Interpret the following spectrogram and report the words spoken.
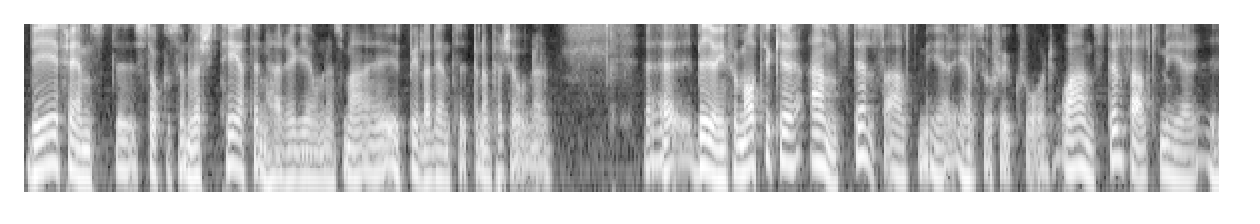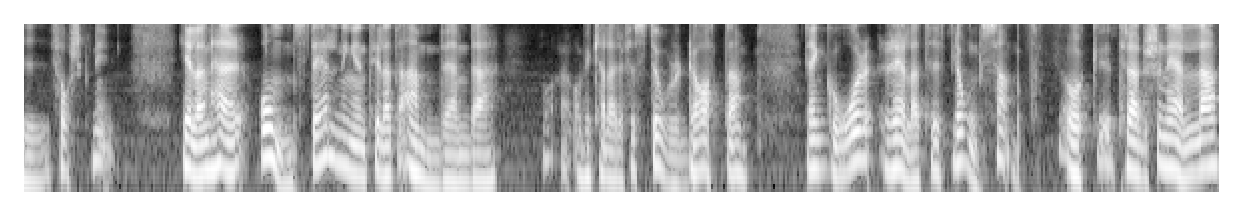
det är främst eh, Stockholms universitet, i den här regionen, som utbildar den typen av personer. Eh, bioinformatiker anställs allt mer i hälso och sjukvård och anställs allt mer i forskning. Hela den här omställningen till att använda, om vi kallar det för stordata, den går relativt långsamt. Och traditionella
